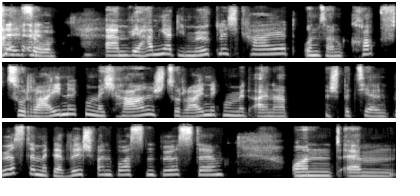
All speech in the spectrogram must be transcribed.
Also, ähm, wir haben ja die Möglichkeit, unseren Kopf zu reinigen, mechanisch zu reinigen mit einer speziellen Bürste, mit der Wildschweinborstenbürste. Und ähm,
